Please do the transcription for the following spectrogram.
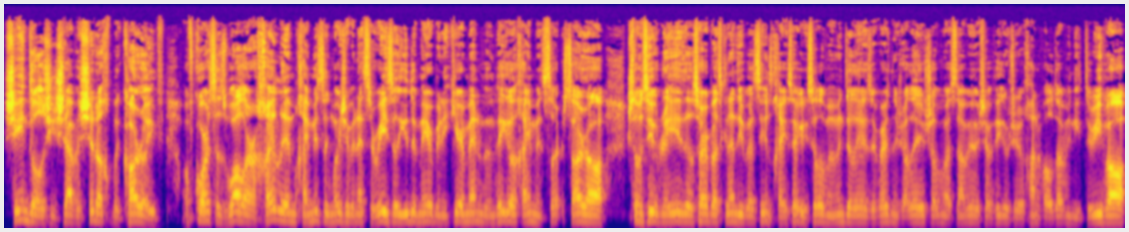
Shendel. She should have a shidduch bekarov. Of course, as well are Chaylim Chaymislik Moshe ben Esther Rezel Yudah Meir ben Ikir Men ben Vigel Chaim ben Sarah Shalom Siv ben Rezel Sarah Bas Kenendi Bas Yin Chaysar Yisrael ben Mendel Yezer Verdin Shalei Shalom Bas Navi Shafiq Shulchan Fal Davin Yitriva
